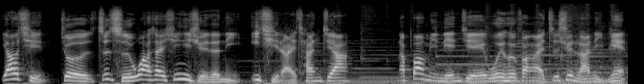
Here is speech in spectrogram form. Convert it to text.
邀请就支持哇塞心理学的你一起来参加。那报名链接我也会放在资讯栏里面。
